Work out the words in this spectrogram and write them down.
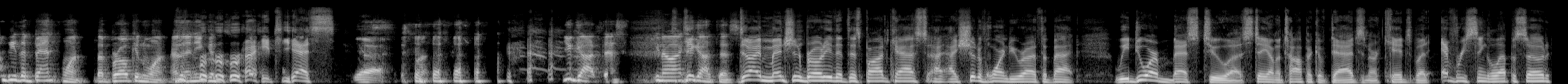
One Be the bent one, the broken one, and then you can. right? Yes. Yeah, you got this. You know what? You got this. Did I mention Brody that this podcast? I, I should have warned you right off the bat. We do our best to uh, stay on the topic of dads and our kids, but every single episode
